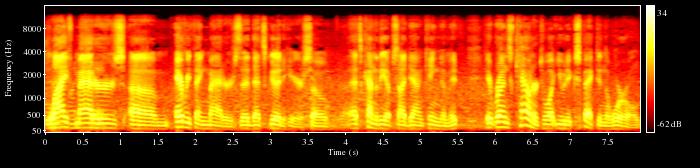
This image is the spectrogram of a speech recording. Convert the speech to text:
life matters. Um, everything matters. That, that's good here. So that's kind of the upside down kingdom. It it runs counter to what you would expect in the world.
